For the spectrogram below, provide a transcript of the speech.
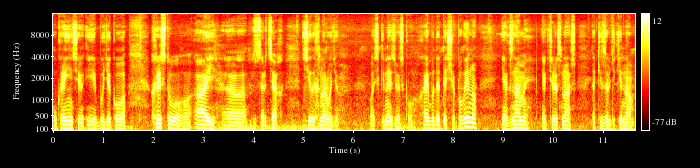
українців і будь-якого христового, а й е, в серцях цілих народів. Ось кінець зв'язку. Хай буде те, що повинно, як з нами, як через нас, так і завдяки нам.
